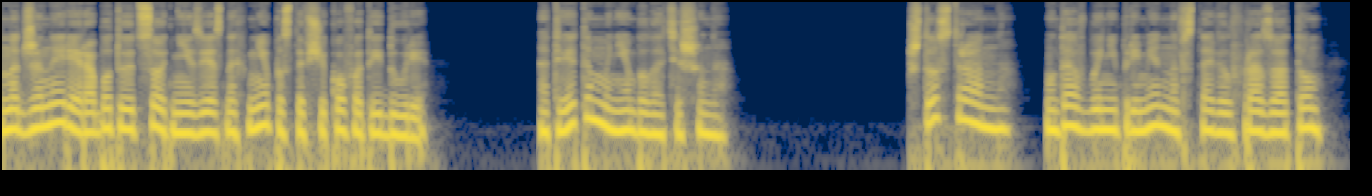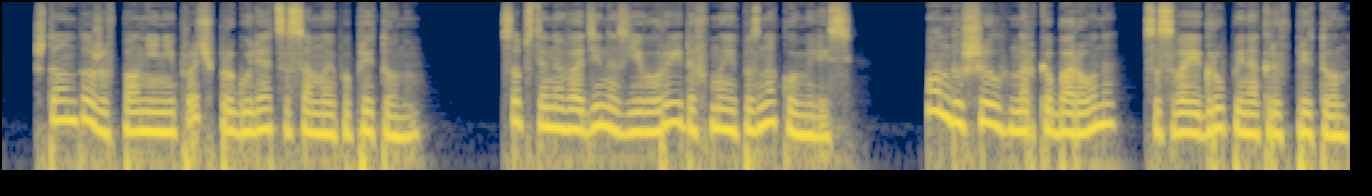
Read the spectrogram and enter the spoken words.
На Дженере работают сотни известных мне поставщиков этой дури». Ответом мне была тишина. Что странно, удав бы непременно вставил фразу о том, что он тоже вполне не прочь прогуляться со мной по притонам. Собственно, в один из его рейдов мы и познакомились. Он душил наркобарона, со своей группой накрыв притон,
